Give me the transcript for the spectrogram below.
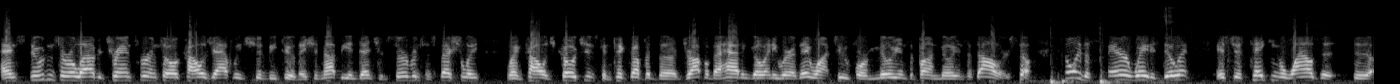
And students are allowed to transfer, and so college athletes should be too. They should not be indentured servants, especially when college coaches can pick up at the drop of a hat and go anywhere they want to for millions upon millions of dollars. So it's only the fair way to do it. It's just taking a while to, to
